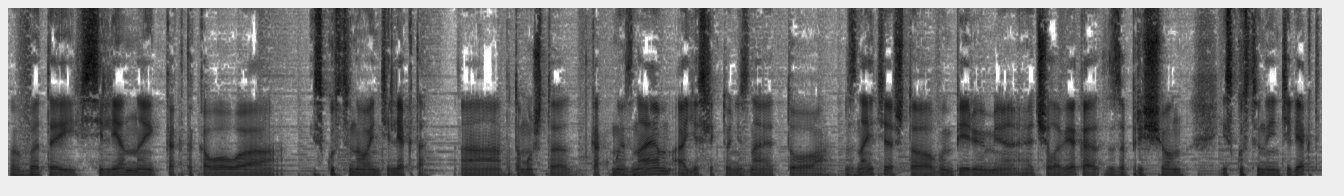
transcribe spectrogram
в этой вселенной как такового искусственного интеллекта. А, потому что, как мы знаем, а если кто не знает, то знайте, что в Империуме человека запрещен искусственный интеллект,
